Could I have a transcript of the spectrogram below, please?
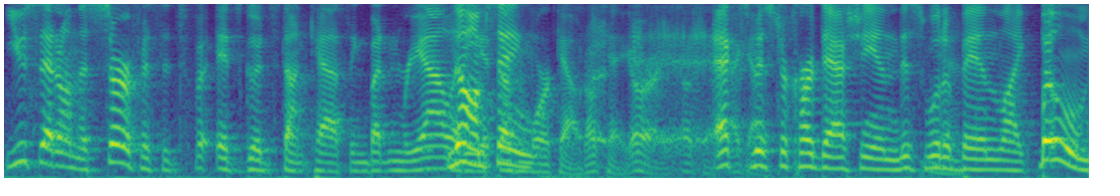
you said on the surface it's f- it's good stunt casting, but in reality, No, I'm it saying- doesn't work out. Okay, all right. Okay, Ex Mr. Kardashian, this would have been like boom.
